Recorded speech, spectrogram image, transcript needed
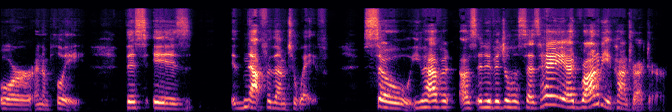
or an employee. This is not for them to waive. So you have an individual who says, "Hey, I'd want to be a contractor."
